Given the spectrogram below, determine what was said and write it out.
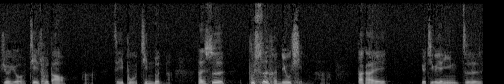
就有接触到啊这一部经论啊，但是不是很流行。大概有几个原因之，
